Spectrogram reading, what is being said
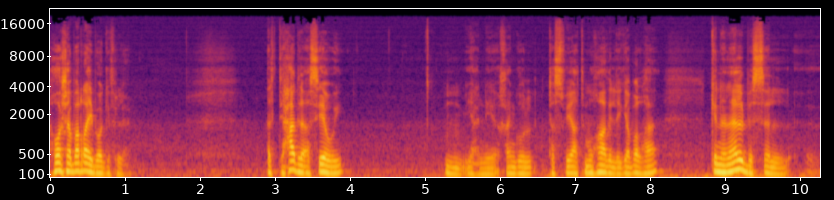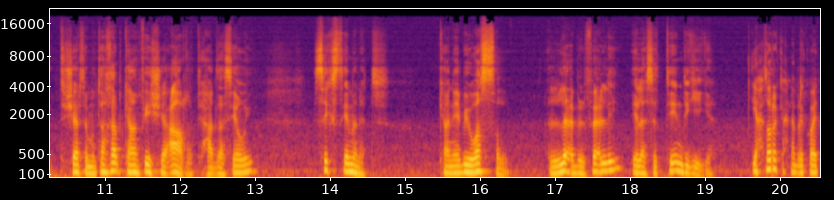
هوشة برا يبي يوقف اللعب. الاتحاد الآسيوي يعني خلينا نقول تصفيات مو هذه اللي قبلها. كنا نلبس ال- تيشيرت المنتخب كان في شعار الاتحاد الآسيوي 60 minutes. كان يبي يوصل اللعب الفعلي إلى 60 دقيقة. يحضرك إحنا بالكويت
